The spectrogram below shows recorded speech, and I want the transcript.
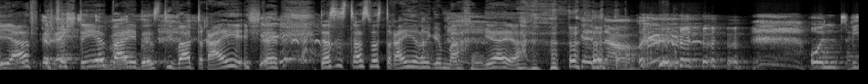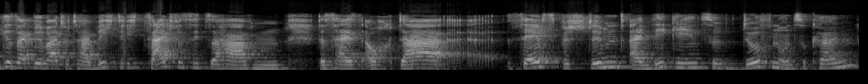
Ja, ich verstehe beides. Die war drei. Ich, äh, das ist das, was Dreijährige machen. Ja, ja. Genau. Und wie gesagt, mir war total wichtig, Zeit für sie zu haben. Das heißt, auch da selbstbestimmt einen Weg gehen zu dürfen und zu können.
